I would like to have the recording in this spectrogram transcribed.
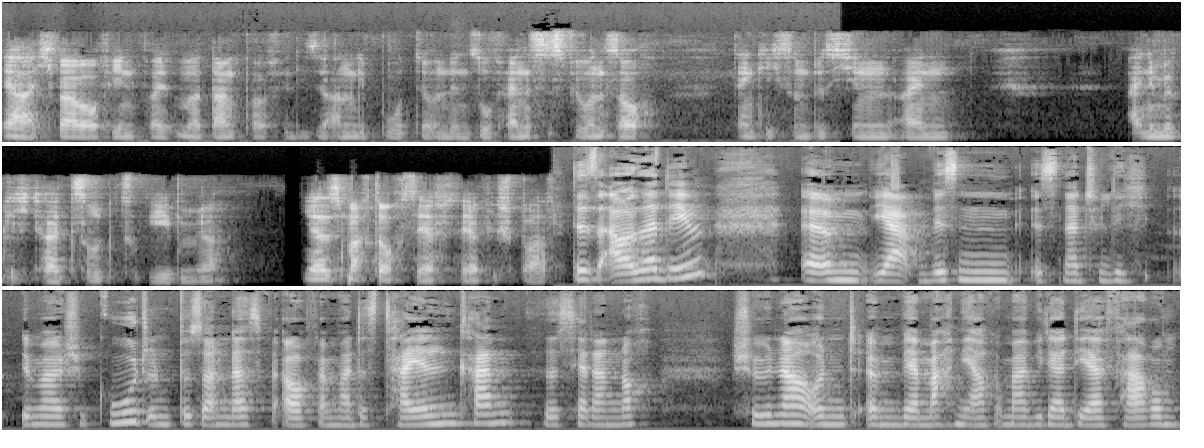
ja, ich war aber auf jeden Fall immer dankbar für diese Angebote und insofern ist es für uns auch, denke ich, so ein bisschen ein, eine Möglichkeit zurückzugeben, ja. Ja, es macht auch sehr, sehr viel Spaß. Das außerdem, ähm, ja, Wissen ist natürlich immer gut und besonders auch, wenn man das teilen kann. Das ist ja dann noch schöner und ähm, wir machen ja auch immer wieder die Erfahrung,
